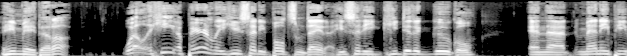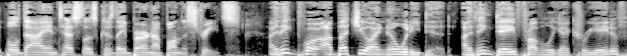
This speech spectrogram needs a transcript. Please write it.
He made that up. Well, he apparently he said he pulled some data. He said he he did a Google, and that many people die in Teslas because they burn up on the streets. I think. well, I bet you I know what he did. I think Dave probably got creative,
